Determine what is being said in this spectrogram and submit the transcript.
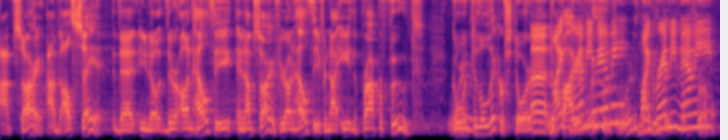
I'm sorry. I'm, I'll say it that you know they're unhealthy, and I'm sorry if you're unhealthy if you're not eating the proper foods. Going Where- to the liquor store. Uh, to my buy your Grammy food. Mammy, my that Grammy mammy from?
